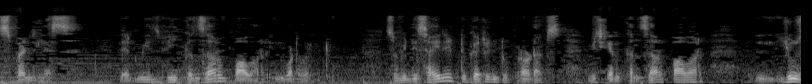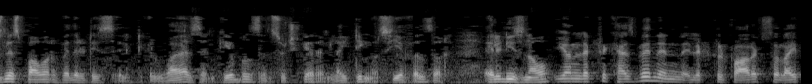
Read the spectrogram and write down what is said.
spend less. That means we conserve power in whatever we do. So we decided to get into products which can conserve power useless power, whether it is electrical wires and cables and switchgear and lighting or CFLs or LEDs now. Eon Electric has been in electrical products, so right,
